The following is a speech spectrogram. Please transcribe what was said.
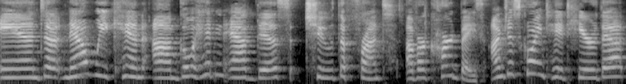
And uh, now we can um, go ahead and add this to the front of our card base. I'm just going to adhere that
